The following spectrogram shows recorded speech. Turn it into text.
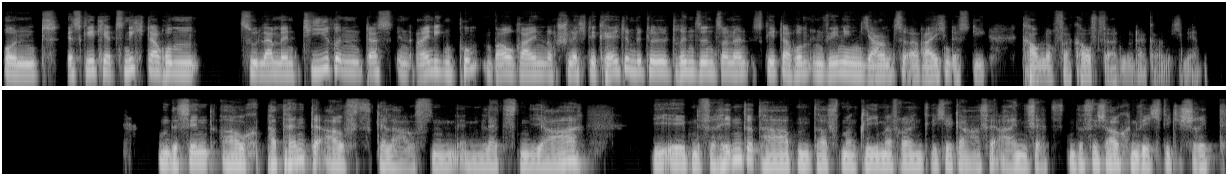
Und es geht jetzt nicht darum zu lamentieren, dass in einigen Pumpenbaureihen noch schlechte Kältemittel drin sind, sondern es geht darum, in wenigen Jahren zu erreichen, dass die kaum noch verkauft werden oder gar nicht mehr. Und es sind auch Patente ausgelaufen im letzten Jahr, die eben verhindert haben, dass man klimafreundliche Gase einsetzt. Und das ist auch ein wichtiger Schritt,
